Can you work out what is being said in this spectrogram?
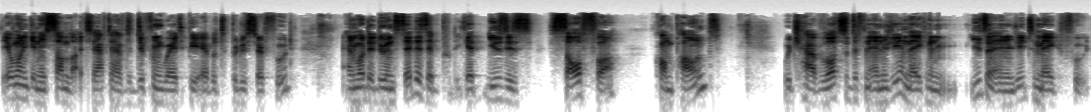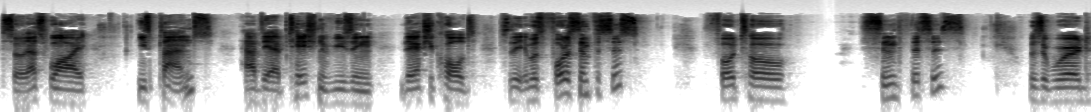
they don't want to get any sunlight. So you have to have a different way to be able to produce their food. And what they do instead is they get use these sulfur compounds which have lots of different energy and they can use that energy to make food. So that's why these plants have the adaptation of using, they're actually called, so it was photosynthesis. Photosynthesis was a word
